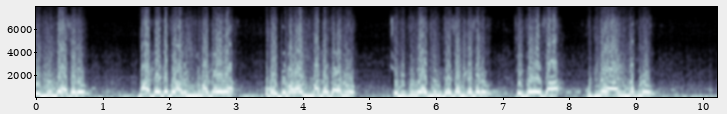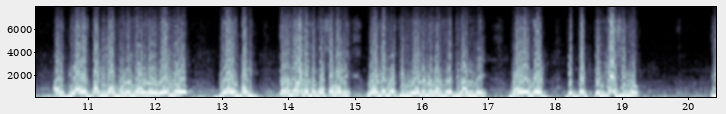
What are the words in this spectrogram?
తెలివి ఉందా అసలు? మాట్లాడేటప్పుడు ఆలోచించి మాట్లాడాలా? ఒక ఉద్యమకాల నుంచి మాట్లాడతావా నువ్వు? షమీపూర్ రాజు తెలుసా నీకు అసలు చరిత్ర తెలుసా? పుట్టిన ఆయన ఉన్నప్పుడు ఆయన బీఆర్ఎస్ పార్టీలో మూడు వందల అరవై రోజులు బీఆర్ఎస్ పార్టీ తెలంగాణ కోసం కష్టపడి రోడ్ల మీద తిరిగి రోడ్ల మీద అనుకునే దినాలు ఉన్నాయి. మూడు వందల డెబ్బై టెంట్లు ఈ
